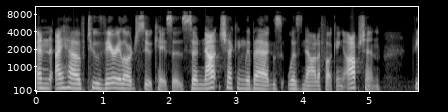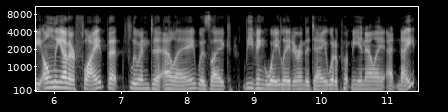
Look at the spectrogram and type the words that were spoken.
And I have two very large suitcases, so not checking the bags was not a fucking option. The only other flight that flew into LA was like leaving way later in the day would have put me in LA at night,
